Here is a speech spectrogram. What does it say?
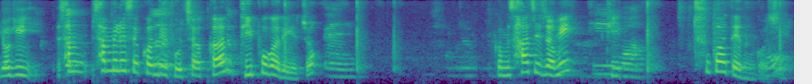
여기 3, 3ms에 도착한 D4가 되겠죠? 네. 그럼 4지점이 D1. D2가 되는 거지. 어?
